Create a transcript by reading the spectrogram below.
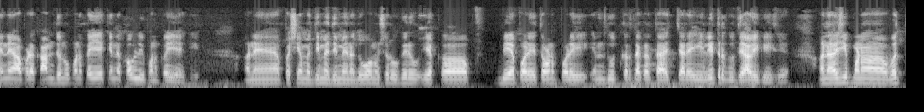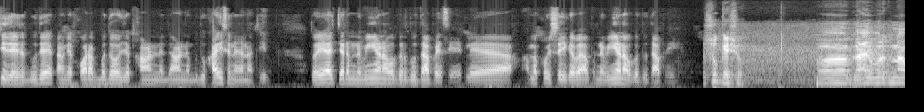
એને આપણે કામધેનું પણ કહીએ કે એને કવલી પણ કહીએ કે અને પછી અમે ધીમે ધીમે એને દોવાનું શરૂ કર્યું. એક બે પળી, ત્રણ પળી એમ દૂધ કરતાં કરતાં અત્યારે એ લીટર દૂધે આવી ગઈ છે. અને હજી પણ વધતી જાય છે દૂધે કારણ કે ખોરાક બધો જે ખાંડ ને દાણ ને બધું ખાય છે ને એનાથી. તો એ અત્યારે અમને વિયાણા વગર દૂધ આપે છે એટલે અમે ખુશ થઈ કે હવે આપણને વિયાણા વગર દૂધ આપે. શું કહેશો? ગાય વર્ગના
